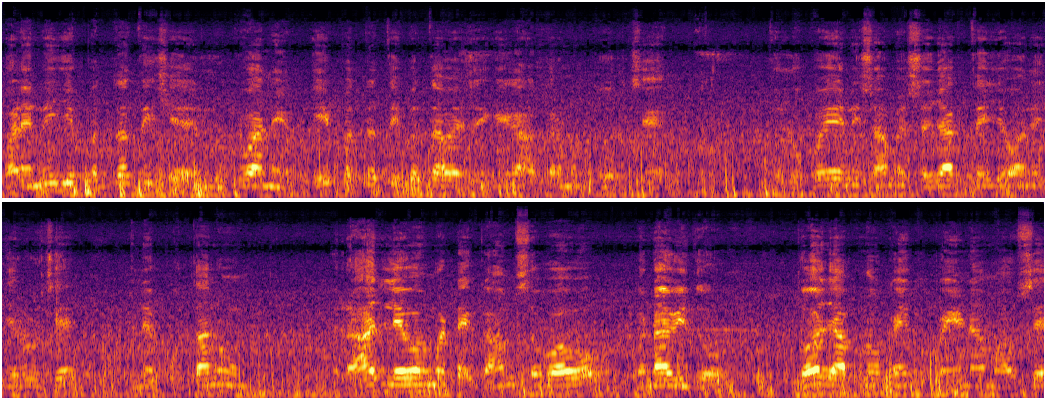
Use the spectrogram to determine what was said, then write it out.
પણ એની જે પદ્ધતિ છે લૂંટવાની, એ પદ્ધતિ બતાવે છે કે આક્રમણ ખોટ છે. તો લોકોએ એની સામે સજાગ થઈ જવાની જરૂર છે અને પોતાનું રાજ લેવા માટે ગામ સભાઓ બનાવી દો. તો જ આપણું કંઈક પરિણામ આવશે,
